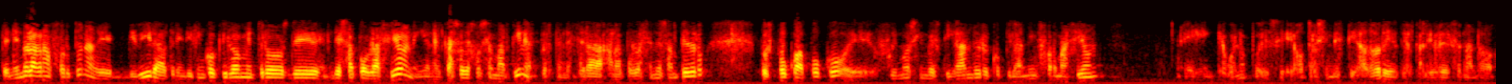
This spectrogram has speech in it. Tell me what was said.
teniendo la gran fortuna de vivir a 35 kilómetros de, esa población y en el caso de José Martínez pertenecer a, la población de San Pedro, pues poco a poco eh, fuimos investigando y recopilando información eh, que bueno pues eh, otros investigadores del calibre de Fernando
